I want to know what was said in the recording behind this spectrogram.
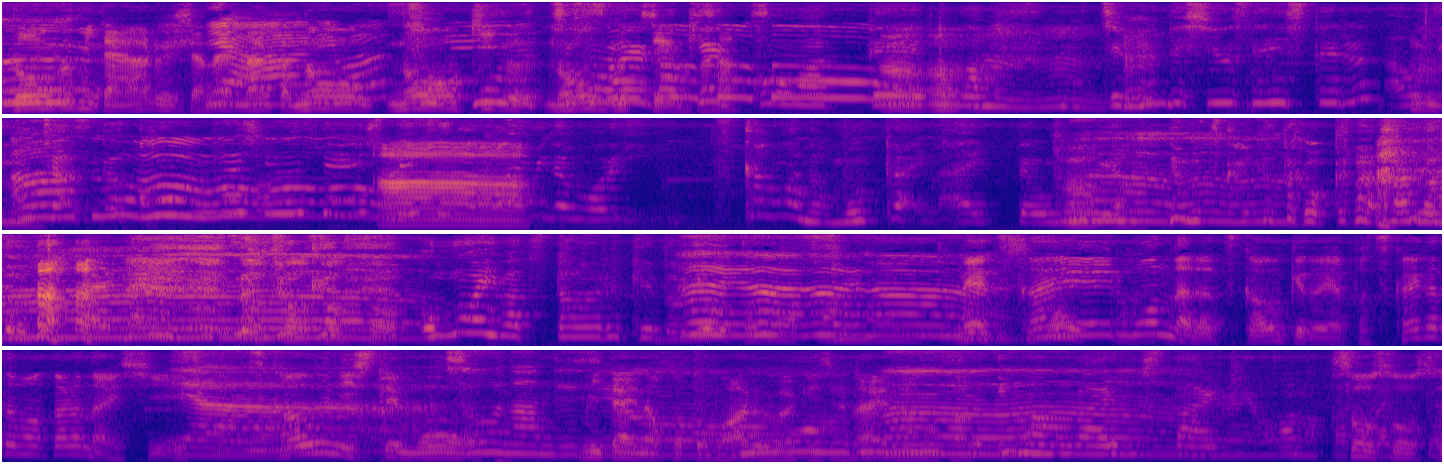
の道具みたいなのあるじゃない？なんか農農機具農具っていうのかな？自分で修繕してる？あおじいちゃんがこんな修繕してその紙でも使うのもったいないって思ううん。やでも使い方がわからん。何の道具みたいなそうそうそうそう。思いは伝わるけど用途がわかんないのね使えるもんなら使うけどやっぱ使い方もわからないし使うにしてもそうなんですよ。みたいなこともあるわけじゃないなんか。今のライフスタイルに合わなかったりとかそうそうそう。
